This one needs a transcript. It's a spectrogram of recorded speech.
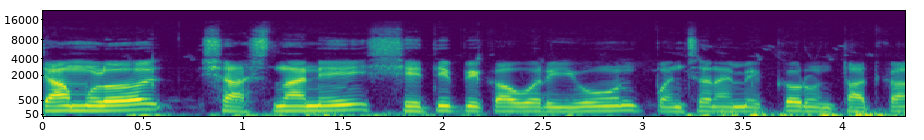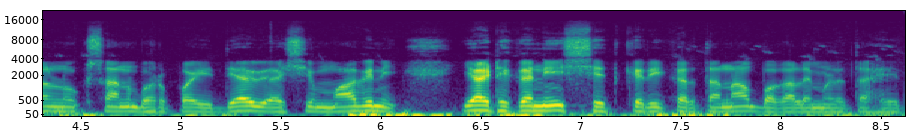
त्यामुळं शासनाने शेती पिकावर येऊन पंचनामे करून तात्काळ नुकसान भरपाई द्यावी अशी मागणी या ठिकाणी शेतकरी करताना बघायला मिळत आहेत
